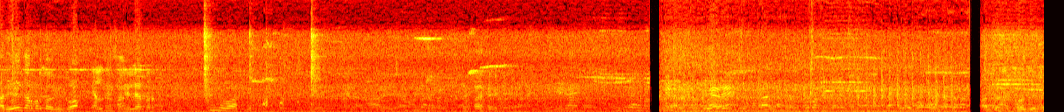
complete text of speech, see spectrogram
అది ఏం కనబడుతుంది మీకు అంతే క్లోజ్ చేసి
